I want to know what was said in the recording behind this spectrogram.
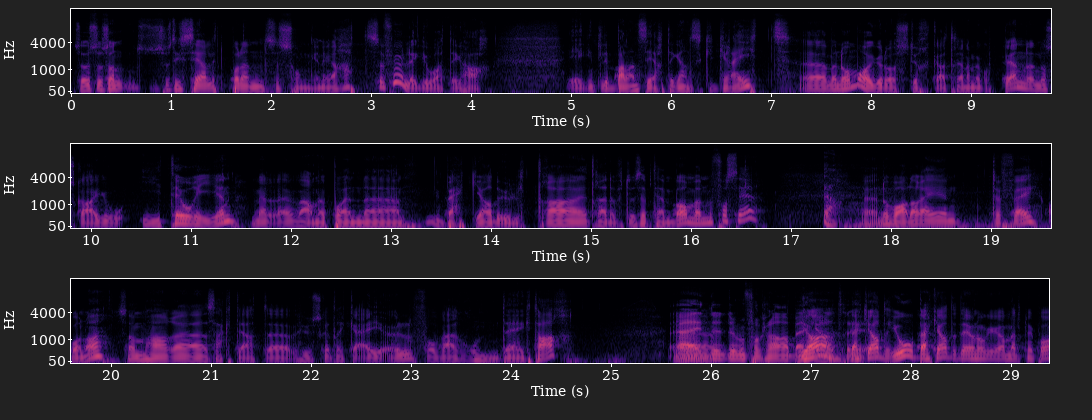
Så, så, sånn, så jeg ser litt på den sesongen jeg har hatt, så føler jeg jo at jeg har egentlig balanserte ganske greit. Eh, men nå må jeg jo da styrke og trene meg opp igjen. Nå skal jeg jo i teorien være med på en eh, Backyard Ultra 30.9., men vi får se. Ja. Eh, nå var det ei en tøff ei, kona, som har sagt det at hun skal drikke ei øl for hver runde jeg tar. Nei, du, du må forklare ja, backyard. backyard. Jo, backyard. Det er jo noe jeg har meldt meg på,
